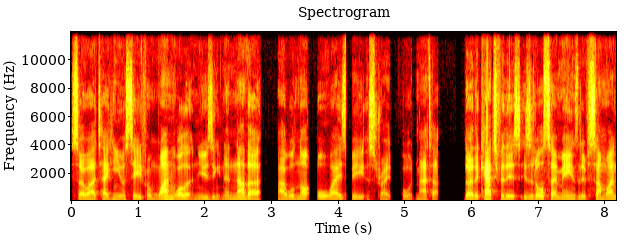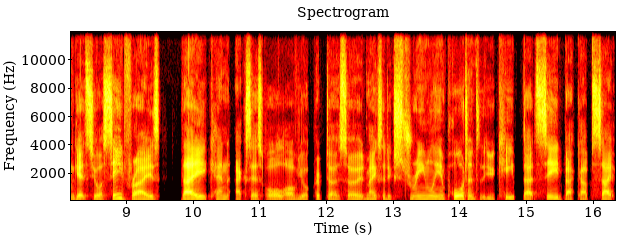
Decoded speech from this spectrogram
So uh, taking your seed from one wallet and using it in another uh, will not always be a straightforward matter. Though the catch for this is it also means that if someone gets your seed phrase, they can access all of your crypto. So it makes it extremely important that you keep that seed backup safe.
